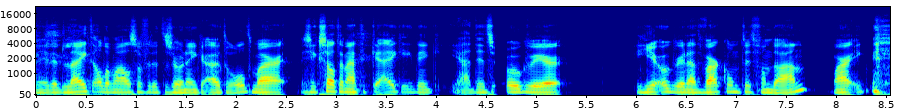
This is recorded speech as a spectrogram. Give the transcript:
nee, dat lijkt allemaal alsof het er zo in één keer uitrolt. Maar dus ik zat ernaar te kijken. Ik denk, ja, dit is ook weer... Hier ook weer naar waar komt dit vandaan? Maar ik,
